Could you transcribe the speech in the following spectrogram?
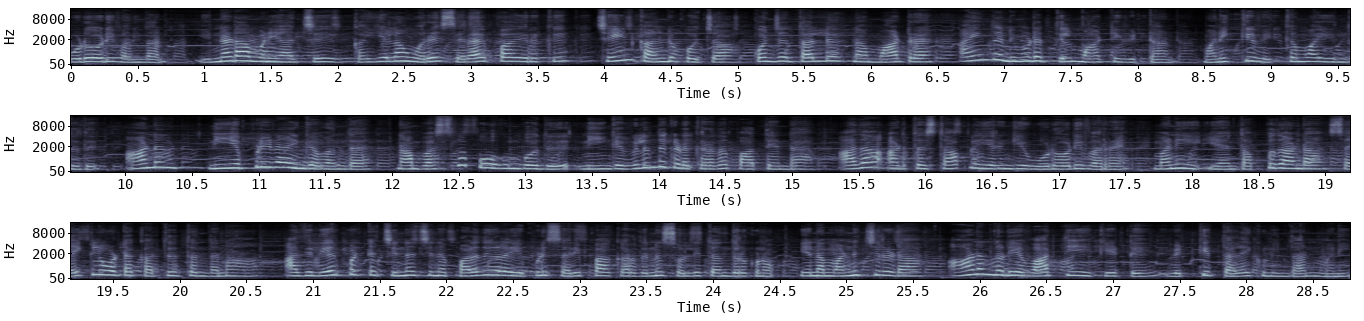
ஓடோடி வந்தான். என்னடா மணி ஆச்சு கையெல்லாம் ஒரே சிராய்ப்பா இருக்கு. செயின் கலண்டு போச்சா? கொஞ்சம் தள்ளு நான் மாட்டுறேன் ஐந்து நிமிடத்தில் மாட்டி விட்டான். மணிக்கு வெக்கமாய் இருந்தது. ஆனந்த் நீ எப்படிடா இங்க வந்த? நான் பஸ்ல போகும்போது நீ இங்க விழுந்து கிடக்கிறத பார்த்தேன்டா. அதான் அடுத்த ஸ்டாப்ல இறங்கி ஓடோடி வர்றேன். மணி என் தப்பு தாண்டா சைக்கிள் ஓட்ட கத்து தந்தனா? அதில் ஏற்பட்ட சின்ன சின்ன பழுதுகளை எப்படி சரி பார்க்கறதுன்னு சொல்லி தந்திருக்கணும். என்னை மன்னிச்சிருடா. ஆனந்துடைய வார்த்தையை கேட்டு வெட்கி தலை குனிந்தான் மணி.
